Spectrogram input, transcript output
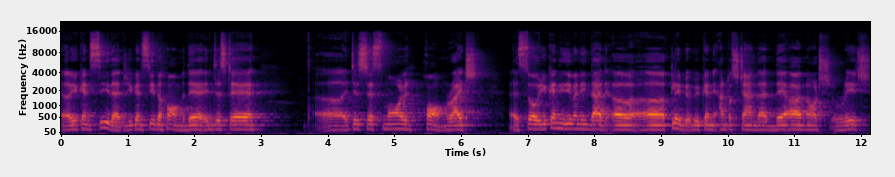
Uh, you can see that. You can see the home. They just a uh, it is a small home, right? Uh, so you can even in that uh, uh, clip you can understand that they are not rich.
